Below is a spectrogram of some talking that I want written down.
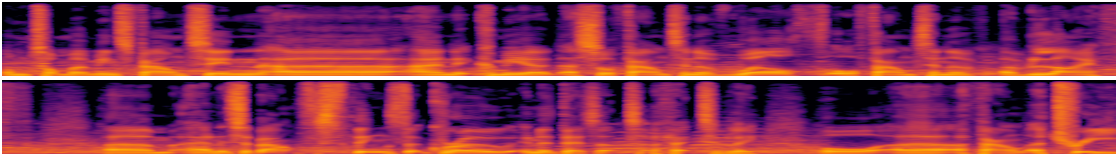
Umthombo means fountain, uh, and it can be a, a, sort of fountain of wealth or fountain of, of life. Um, and it's about things that grow in a desert, effectively, or uh, a, found, a tree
